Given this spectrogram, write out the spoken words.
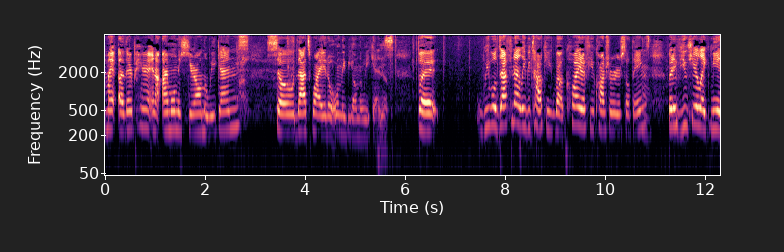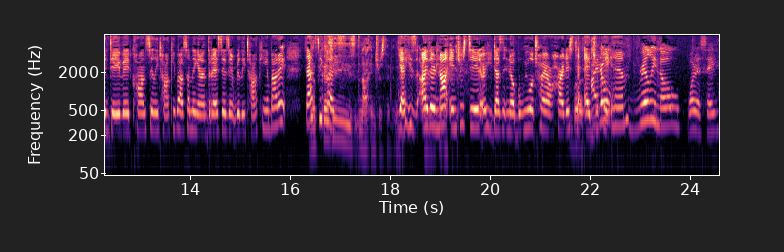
my other parent, and I'm only here on the weekends, so that's why it'll only be on the weekends. But we will definitely be talking about quite a few controversial things. Mm. But if you hear like me and David constantly talking about something and Andres isn't really talking about it, that's, because he's not interested. In yeah, he's either care. not interested or he doesn't know. But we will try our hardest But- to I educate don't him. really know what to say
